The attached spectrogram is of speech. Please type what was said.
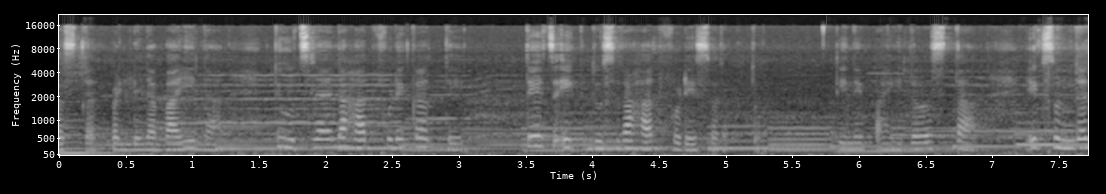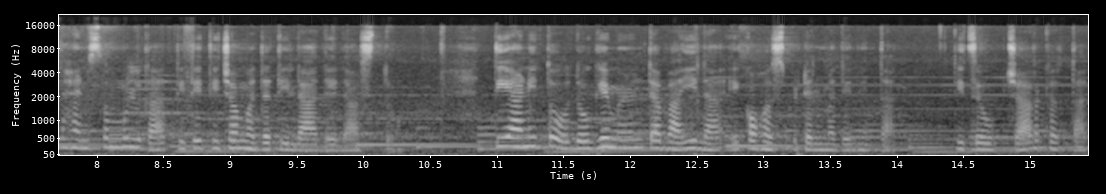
रस्त्यात पडलेल्या बाईला ती उचलायला हात पुढे करते तेच एक दुसरा हात पुढे सरकतो. तिने पाहिलं असता एक सुंदर हँडसम मुलगा तिथे तिच्या मदतीला आलेला असतो. ती आणि तो दोघे मिळून त्या बाईला एका हॉस्पिटलमध्ये नेतात. तिचे उपचार करतात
